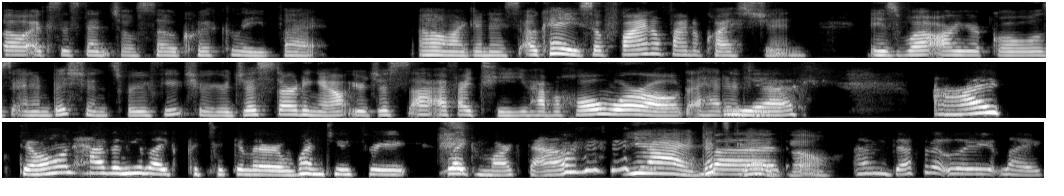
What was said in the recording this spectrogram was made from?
so existential so quickly but oh my goodness. Okay so final final question is what are your goals and ambitions for your future? You're just starting out. You're just at fit you have a whole world ahead of yes. you I don't have any like particular one, two, three like markdown. yeah, that's good though. I'm definitely like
